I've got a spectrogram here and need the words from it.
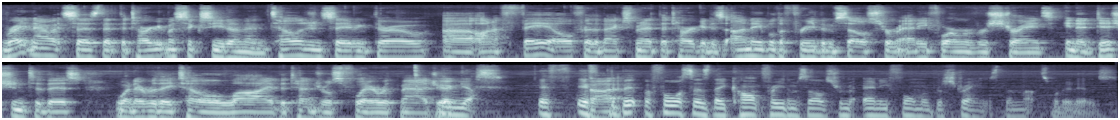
Right now, it says that the target must succeed on an intelligence saving throw. Uh, on a fail for the next minute, the target is unable to free themselves from any form of restraints. In addition to this, whenever they tell a lie, the tendrils flare with magic. then yes. If if Uh, the bit before says they can't free themselves from any form of restraints, then that's what it is.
